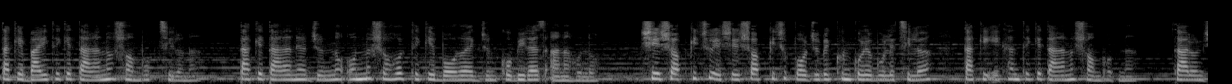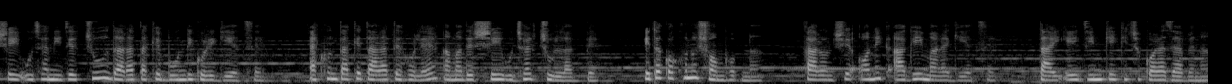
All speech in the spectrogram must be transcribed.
তাকে বাড়ি থেকে তাড়ানো সম্ভব ছিল না। তাকে তাড়ানোর জন্য অন্য শহর থেকে বড় একজন কবিরাজ আনা হলো। সে সবকিছু এসে সবকিছু পর্যবেক্ষণ করে বলেছিল, তাকে এখান থেকে তাড়ানো সম্ভব না, কারণ সেই উঝা নিজের চুল দ্বারা তাকে বন্দি করে গিয়েছে। এখন তাকে তাড়াতে হলে আমাদের সেই উঝার চুল লাগবে। এটা কখনো সম্ভব না, কারণ সে অনেক আগেই মারা গিয়েছে, তাই এই জিনকে কিছু করা যাবে না।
